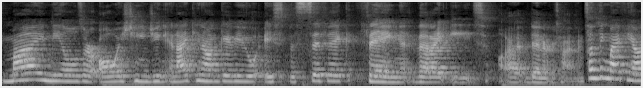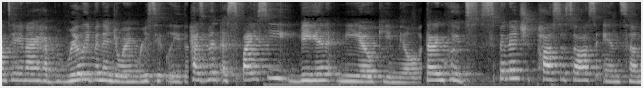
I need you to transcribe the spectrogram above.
my meals are always changing and I cannot give you a specific thing that I eat at dinner time. Something my fiance and I have really been enjoying recently has been a spicy vegan gnocchi meal that includes spinach, pasta sauce, and some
